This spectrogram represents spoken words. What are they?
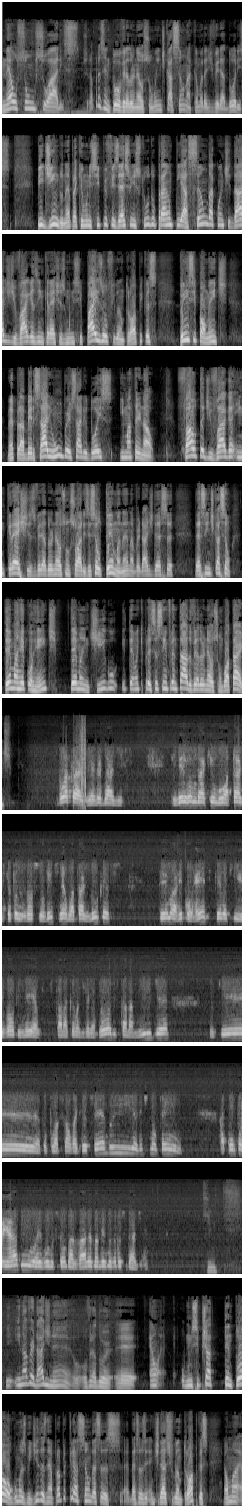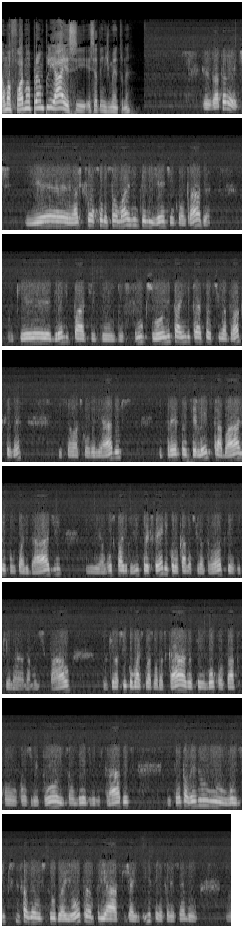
Nelson Soares. O senhor apresentou, vereador Nelson, uma indicação na Câmara de Vereadores pedindo né, para que o município fizesse um estudo para ampliação da quantidade de vagas em creches municipais ou filantrópicas, principalmente né, para berçário 1, berçário 2 e maternal. Falta de vaga em creches, vereador Nelson Soares. Esse é o tema, né, na verdade, dessa, dessa indicação. Tema recorrente, tema antigo e tema que precisa ser enfrentado, vereador Nelson. Boa tarde. Boa tarde, é verdade. Primeiro vamos dar aqui uma boa tarde para todos os nossos ouvintes, né? Boa tarde, Lucas. Tema recorrente, tema que volta e meia está na Câmara de Vereadores, está na mídia, porque a população vai crescendo e a gente não tem acompanhado a evolução das vagas na mesma velocidade, né? Sim. E, e na verdade, né, o, o vereador, é, é um, o município já tentou algumas medidas, né? A própria criação dessas, dessas entidades filantrópicas é uma, é uma forma para ampliar esse, esse atendimento, né? Exatamente. E é, acho que foi a solução mais inteligente encontrada, porque grande parte do, do fluxo hoje está indo para essas filantrópicas, né? Que são as conveniadas, que prestam excelente trabalho, com qualidade, e alguns pais, inclusive, preferem colocar nas filantrópicas do que na, na, municipal, porque elas ficam mais próximas das casas, têm bom contato com, com os diretores, são bem administradas. Então, talvez o município precise fazer um estudo aí, ou para ampliar as que já existem, oferecendo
